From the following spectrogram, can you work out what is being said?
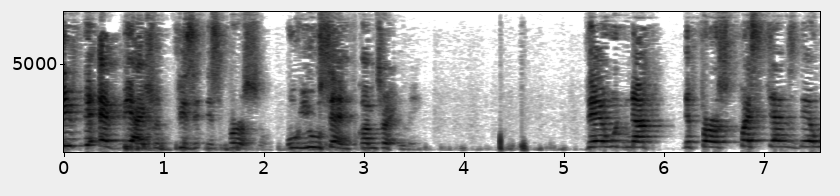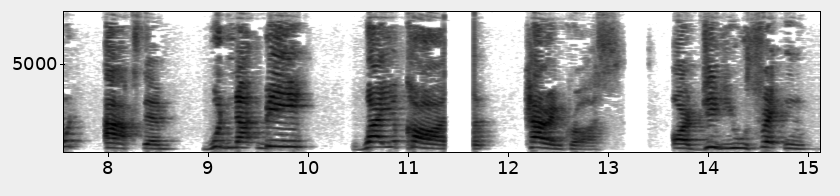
if the FBI should visit this person who you sent to come threaten me, they would not, the first questions they would ask them would not be why you called Karen Cross or did you threaten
